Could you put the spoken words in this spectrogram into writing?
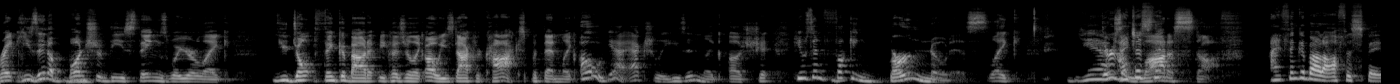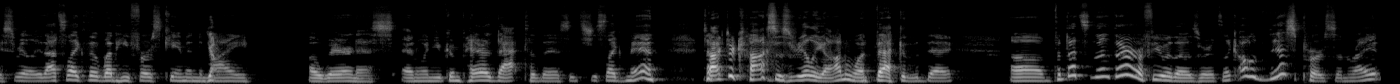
right? He's in a bunch of these things where you're like you don't think about it because you're like, oh, he's Dr. Cox, but then like, oh yeah, actually he's in like a shit. He was in fucking Burn Notice. Like, yeah there's I a lot think, of stuff. i think about office space really that's like the when he first came into Yeah. my awareness and when you compare that to this it's just like man dr cox was really on one back in the day um, but that's there are a few of those where it's like oh this person right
